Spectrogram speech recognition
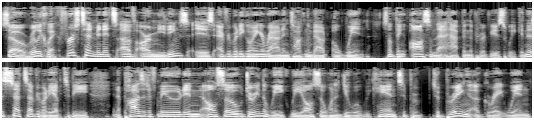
So, really quick, first 10 minutes of our meetings is everybody going around and talking about a win, something awesome that happened the previous week. And this sets everybody up to be in a positive mood. And also during the week, we also want to do what we can to, to bring a great win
